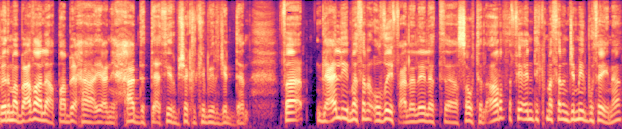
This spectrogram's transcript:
بينما بعضها لا طابعها يعني حاد التأثير بشكل كبير جدا. فلعلي مثلا أضيف على ليلة صوت الأرض في عندك مثلا جميل بثينه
